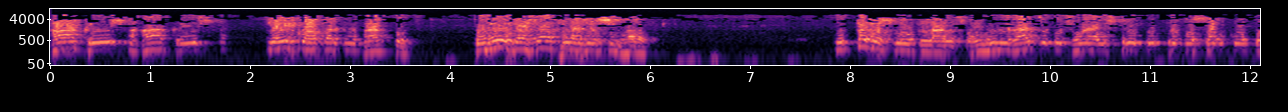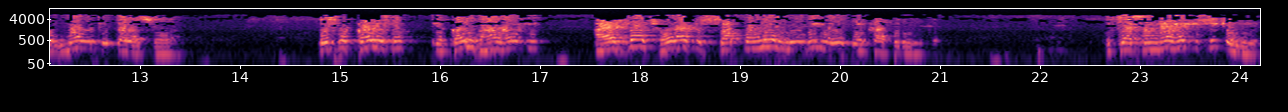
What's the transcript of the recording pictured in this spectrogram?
हा कृष्ण हा कृष्ण। यही कह करके भागते दशा थी राजर्षि भारत। उत्तम श्लोक लालसा उन्होंने राज्य को छोड़ा, स्त्री पुत्र को सबको तो मल की तरह छोड़ा। इसमें कई सब, कई भाव है कि ऐसा छोड़ा कि सपने में भी नहीं देखा फिर उनको। क्या संभव है किसी के लिए?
